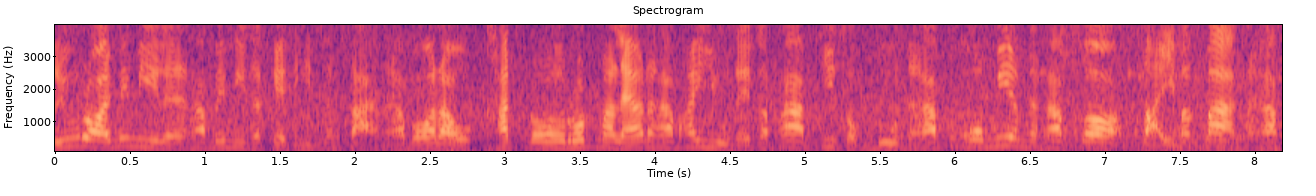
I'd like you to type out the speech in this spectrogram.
ริ้วรอยไม่มีเลยนะครับ ไม่มีสะเก็ดหินต่างๆนะครับ เพราะว่าเราคัดรถมาแล้วนะครับ ให้อยู่ในสภาพที่สมบูรณ์นะครับ โครเมียมนะครับ ก็ใสมากๆนะครับ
